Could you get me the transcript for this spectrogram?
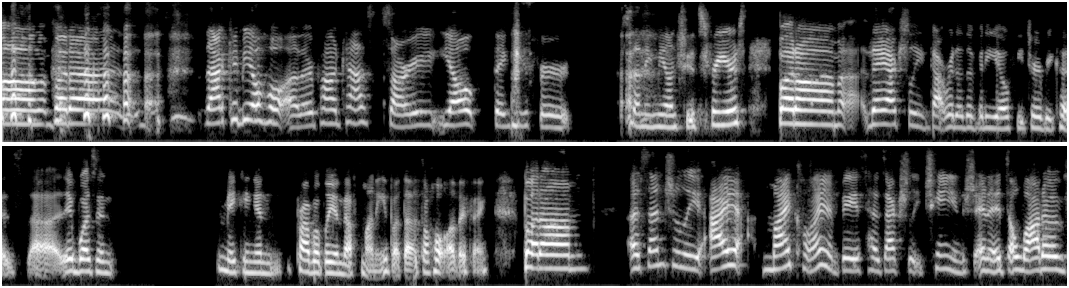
Um, but uh that could be a whole other podcast. Sorry, Yelp. Thank you for sending me on shoots for years. But um they actually got rid of the video feature because uh it wasn't making in probably enough money, but that's a whole other thing. But um essentially I my client base has actually changed and it's a lot of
